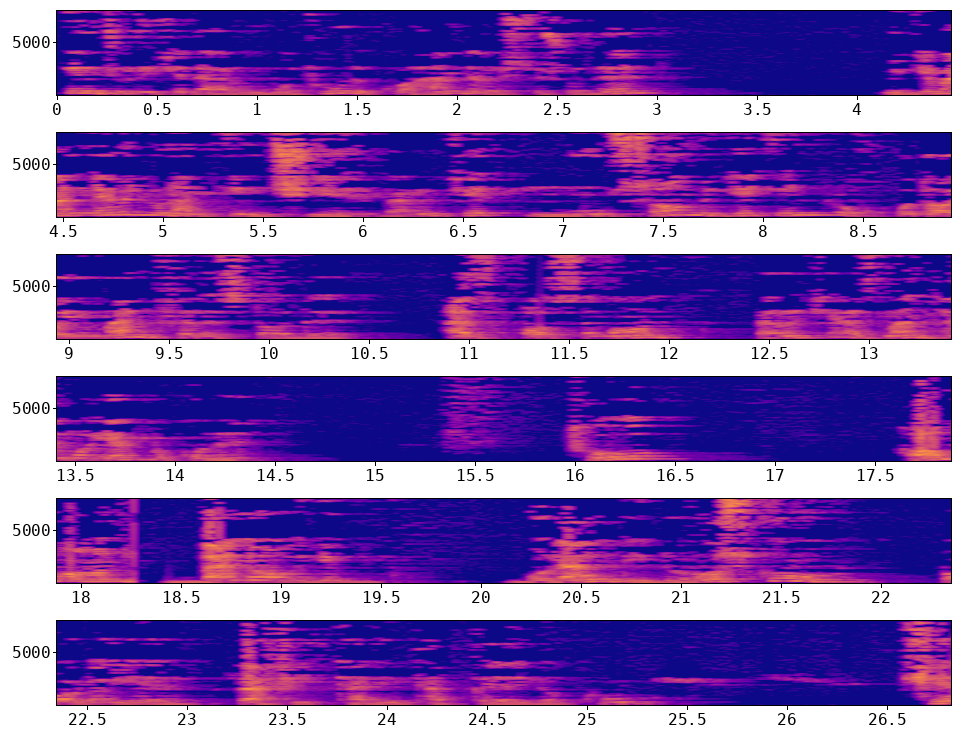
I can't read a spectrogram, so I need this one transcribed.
اینجوری که در متون کهن نوشته شده میگه من نمی‌دونم این چیه. برای اینکه موسی میگه این رو خدای من فرستاده از آسمان برای اینکه از من حمایت بکنه. تو هامان بنای بلندی درست کن. بالای رفیع ترین تپه یا کوه. که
